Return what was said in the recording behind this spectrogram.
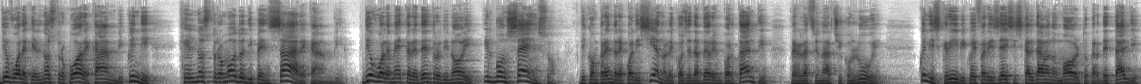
Dio vuole che il nostro cuore cambi, quindi che il nostro modo di pensare cambi. Dio vuole mettere dentro di noi il buon senso di comprendere quali siano le cose davvero importanti per relazionarci con lui. Quegli scribi, quei farisei si scaldavano molto per dettagli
